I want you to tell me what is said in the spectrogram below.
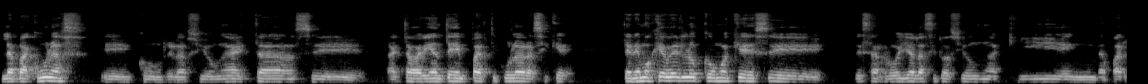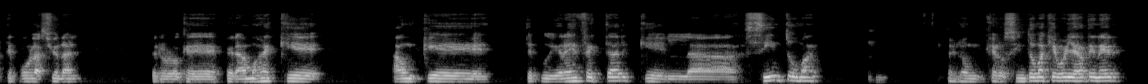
las vacunas eh, con relación a, estas, eh, a esta variante en particular, así que tenemos que verlo cómo es que se desarrolla la situación aquí en la parte poblacional, pero lo que esperamos es que aunque te pudieras infectar que los síntomas que vayas a tener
